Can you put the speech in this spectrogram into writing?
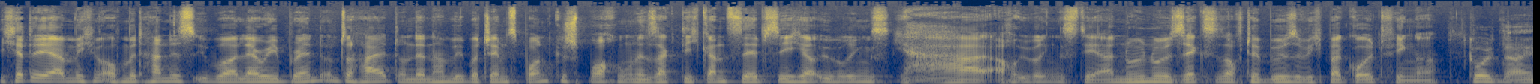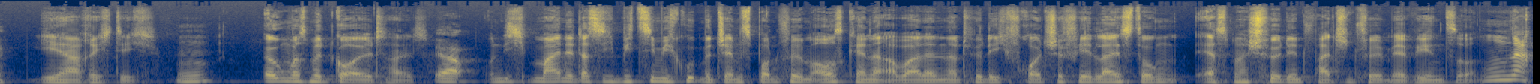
Ich hatte ja mich auch mit Hannes über Larry Brand unterhalten und dann haben wir über James Bond gesprochen und dann sagte ich ganz selbstsicher übrigens, ja, auch übrigens der 006 ist auch der Bösewicht bei Goldfinger. Goldeneye. Ja, richtig. Irgendwas mit Gold halt. Ja. Und ich meine, dass ich mich ziemlich gut mit James Bond-Filmen auskenne, aber dann natürlich freudsche Fehlleistung, erstmal schön den falschen Film erwähnt. So. Na.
